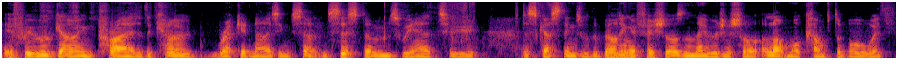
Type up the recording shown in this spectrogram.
if we were going prior to the code recognizing certain systems, we had to discuss things with the building officials, and they were just a lot more comfortable with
